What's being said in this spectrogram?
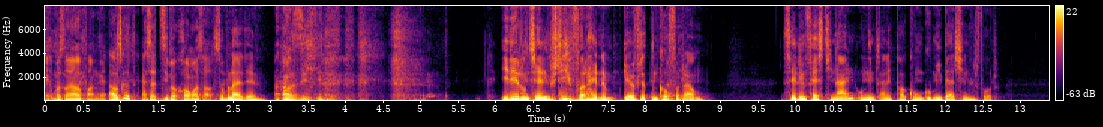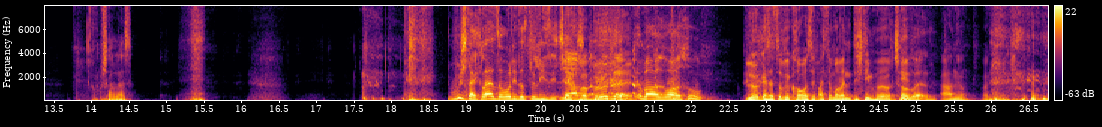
Ich muss neu anfangen. Alles gut. Es hat 7,6. Tut mir leid, ja. Alles easy. Ilir und Selim stehen vor einem geöffneten Kofferraum. Selim fässt hinein und nimmt eine Packung Gummibärchen hervor. Ich muss lesen. Du musst gleich lesen, ohne dass du liest. Ja, aber Bruder. Mach, mach, komm. Schau, es hat so viel Kommas, ich weiß nicht mal, wenn die Stimme tief- mal. Ah, nun. Okay.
